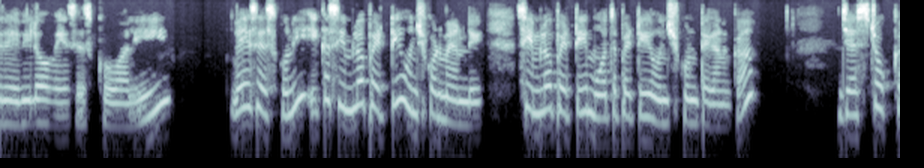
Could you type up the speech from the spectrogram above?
గ్రేవీలో వేసేసుకోవాలి. వేసేసుకుని ఇక సిమ్లో పెట్టి ఉంచుకోవడమే అండి. సిమ్లో పెట్టి మూత పెట్టి ఉంచుకుంటే కనుక జస్ట్ ఒక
